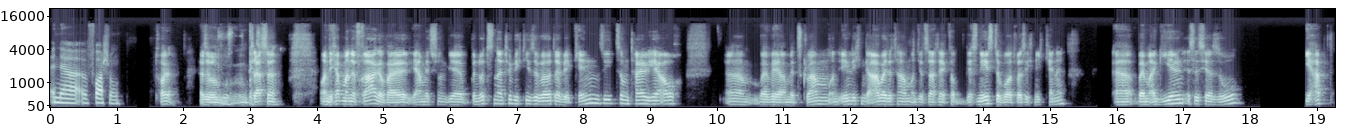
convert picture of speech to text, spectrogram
in der äh, Forschung. Toll. Also klasse. Und ich habe mal eine Frage, weil wir haben jetzt schon, wir benutzen natürlich diese Wörter, wir kennen sie zum Teil hier auch, ähm, weil wir ja mit Scrum und Ähnlichem gearbeitet haben. Und jetzt sagt er, komm, das nächste Wort, was ich nicht kenne. Äh, beim Agilen ist es ja so, ihr habt,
